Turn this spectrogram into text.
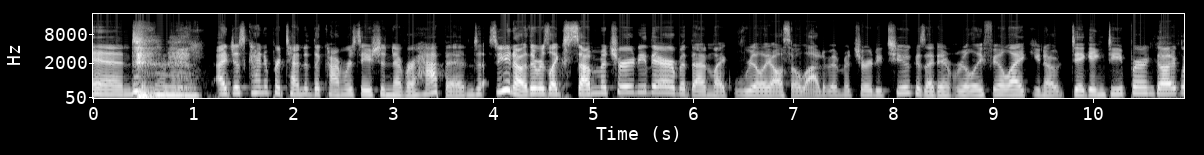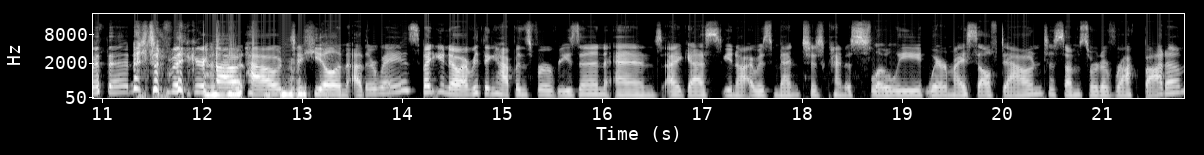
And mm. I just kind of pretended the conversation never happened. So, you know, there was like some maturity there, but then like really also a lot of immaturity too, because I didn't really feel like, you know, digging deeper and going with it to figure mm-hmm. out how to heal in other ways. But, you know, everything happens for a reason. And I guess, you know, I was meant to kind of slowly wear myself down to some sort of rock bottom.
